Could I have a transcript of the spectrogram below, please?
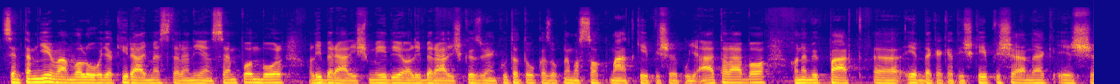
Szerintem nyilvánvaló, hogy a király mesztelen ilyen szempontból, a liberális média, a liberális közvélemény kutatók azok nem a szakmát képviselik úgy általában, hanem ők párt érdekeket is képviselnek, és,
